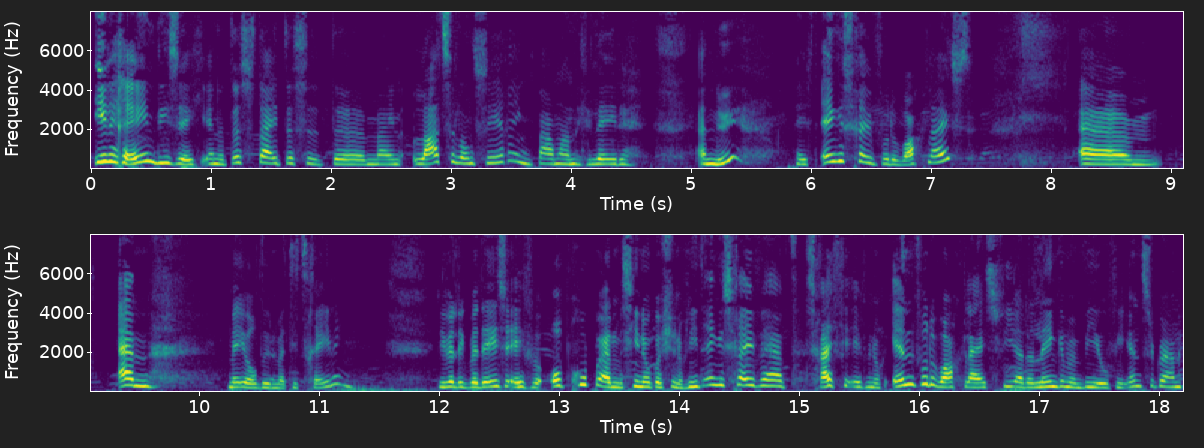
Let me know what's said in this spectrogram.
iedereen die zich in de tussentijd tussen de, mijn laatste lancering, een paar maanden geleden, en nu heeft ingeschreven voor de wachtlijst. Um, en mee doen met die training. Die wil ik bij deze even oproepen. En misschien ook als je nog niet ingeschreven hebt, schrijf je even nog in voor de wachtlijst via de link in mijn bio via Instagram.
